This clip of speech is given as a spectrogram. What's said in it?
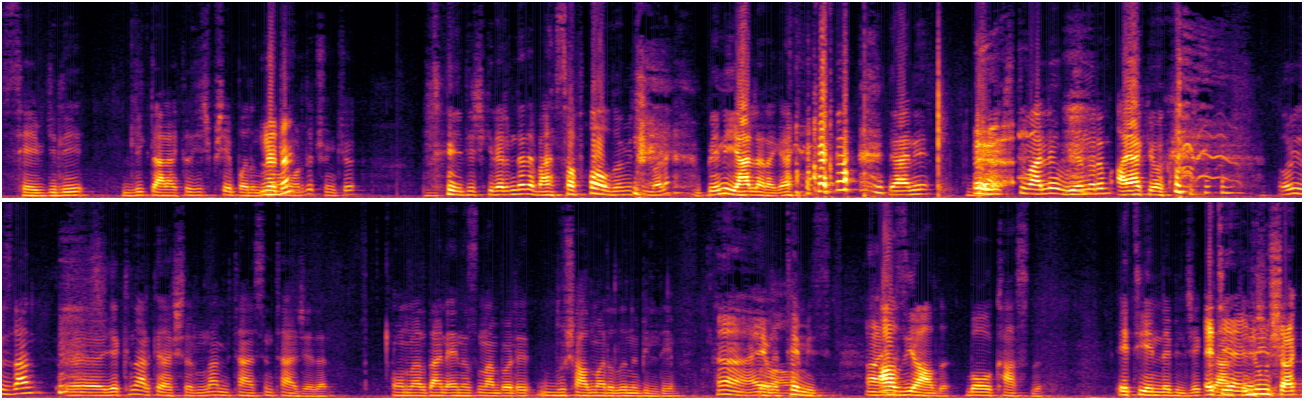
sevgililikle alakalı hiçbir şey barındırmam Neden? orada çünkü ilişkilerimde de ben safa olduğum için böyle beni yerler aga. yani büyük ihtimalle uyanırım ayak yok. o yüzden e, yakın arkadaşlarımdan bir tanesini tercih ederim. Onlardan hani en azından böyle duş alma aralığını bildiğim. Ha Böyle eyvallah. temiz, Aynen. az yağlı, bol kaslı. Eti yenilebilecek. bir Et yani yumuşak.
